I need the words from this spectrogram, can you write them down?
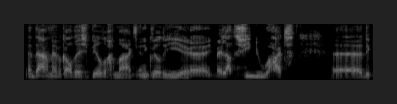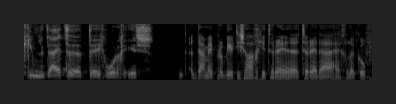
En daarom heb ik al deze beelden gemaakt. En ik wilde hier mee laten zien hoe hard de criminaliteit tegenwoordig is. Daarmee probeert hij zijn hachje te, re te redden eigenlijk? Of...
